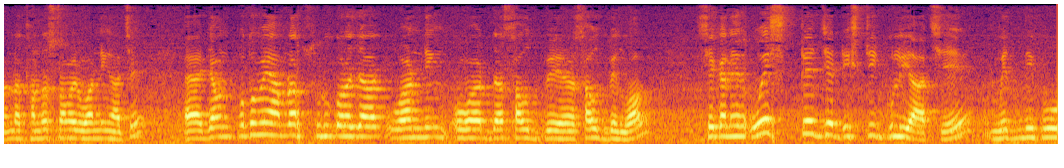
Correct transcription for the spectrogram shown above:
আপনার থান্ডারস্টর্মের ওয়ার্নিং আছে। যেমন প্রথমে আমরা শুরু করা যাক warning over the south south Bengal সেখানে ওয়েস্টের যে ডিস্ট্রিক্টগুলি আছে, মেদিনীপুর,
